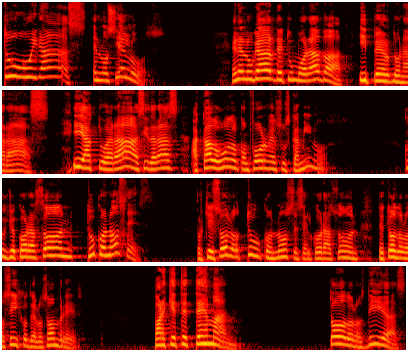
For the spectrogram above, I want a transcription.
tú oirás en los cielos, en el lugar de tu morada, y perdonarás, y actuarás y darás a cada uno conforme a sus caminos, cuyo corazón tú conoces, porque solo tú conoces el corazón de todos los hijos de los hombres, para que te teman todos los días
